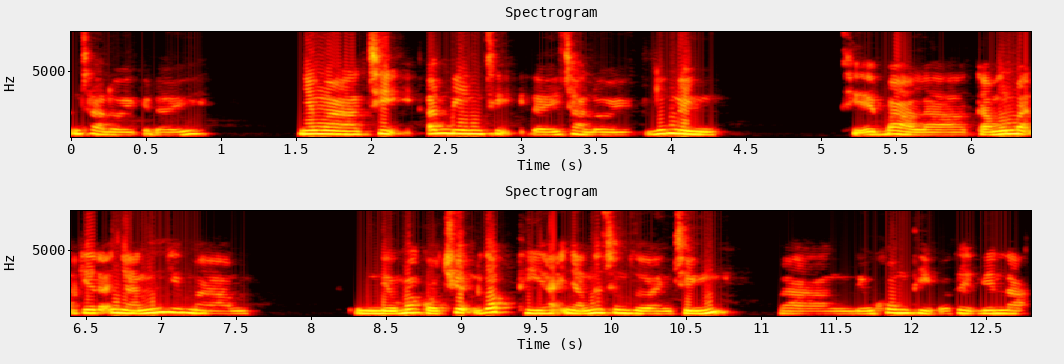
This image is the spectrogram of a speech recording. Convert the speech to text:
vẫn trả lời cái đấy. Nhưng mà chị admin, chị đấy trả lời giúp mình, chị ấy bảo là, cảm ơn bạn kia đã nhắn, nhưng mà nếu mà có chuyện gấp thì hãy nhắn ở trong giờ hành chính. Và nếu không thì có thể liên lạc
